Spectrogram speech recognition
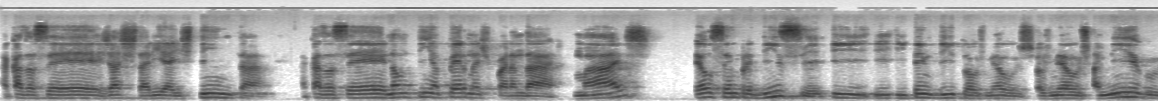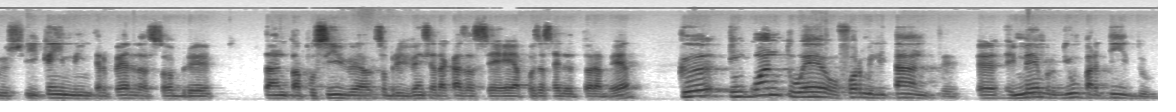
a Casa C já estaria extinta, a Casa C não tinha pernas para andar, mas eu sempre disse e, e, e, tenho dito aos meus, aos meus amigos e quem me interpela sobre tanto a possível sobrevivência da Casa CE após a saída do Dr. Abel, que enquanto eu for militante eh, e membro de um partido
